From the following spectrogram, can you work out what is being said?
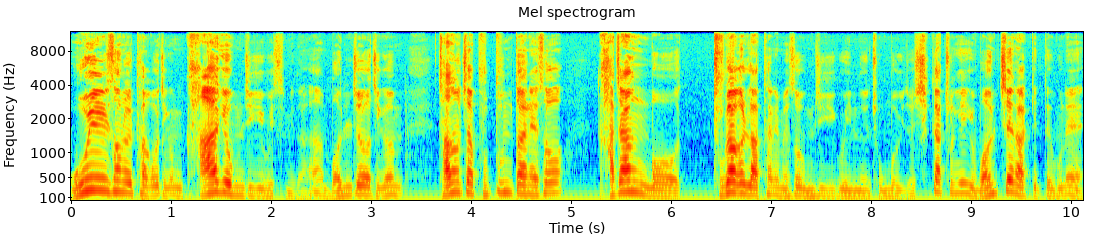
5일선을 타고 지금 강하게 움직이고 있습니다. 먼저 지금 자동차 부품단에서 가장 뭐 두각을 나타내면서 움직이고 있는 종목이죠. 시가총액이 원째 났기 때문에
